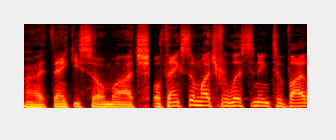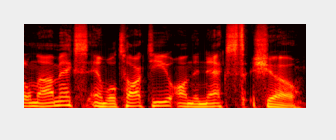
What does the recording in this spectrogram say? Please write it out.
All right. Thank you so much. Well, thanks so much for listening to Vitalnomics, and we'll talk to you on the next show.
